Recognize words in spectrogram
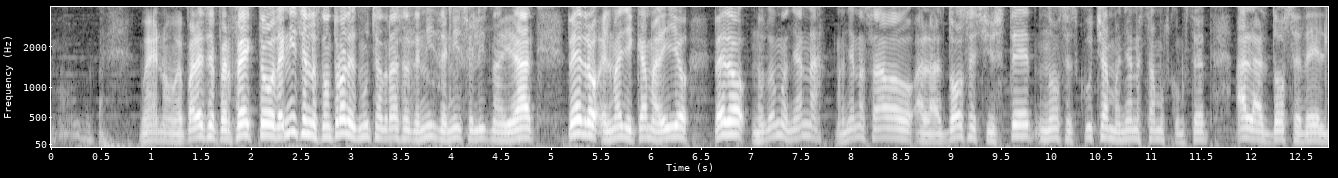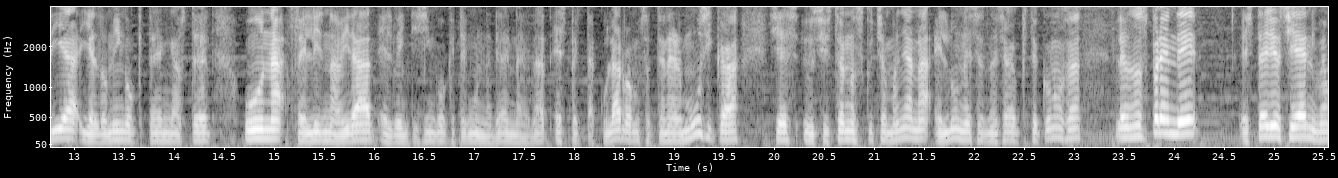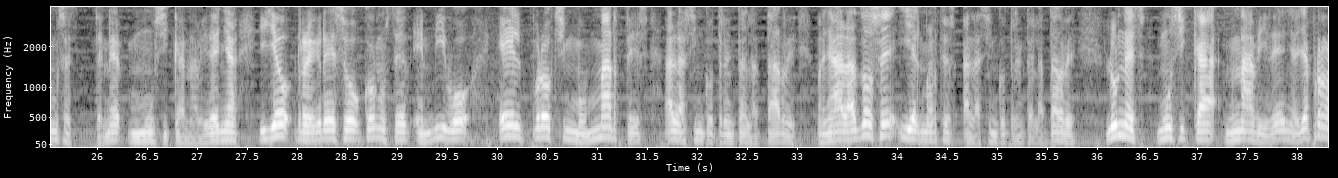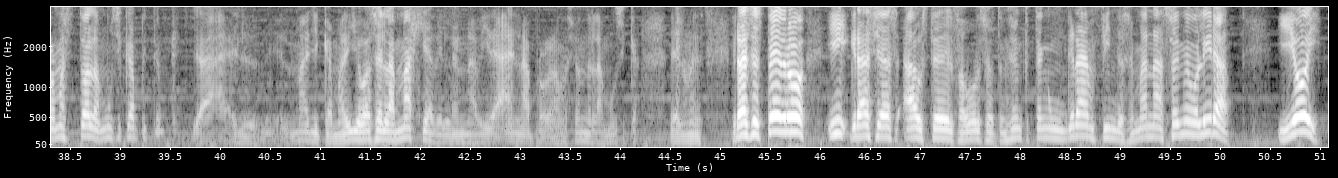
Bueno, me parece perfecto. Denise en los controles, muchas gracias, Denise. Denise, feliz Navidad. Pedro, el Magic Amarillo. Pedro, nos vemos mañana, mañana sábado a las 12. Si usted nos escucha, mañana estamos con usted a las 12 del día y el domingo que tenga usted una feliz Navidad. El 25 que tenga una día de Navidad espectacular. Vamos a tener música. Si, es, si usted nos escucha mañana, el lunes es necesario que usted conozca. Le nos prende Stereo 100 y vamos a tener música navideña. Y yo regreso con usted en vivo el próximo martes a las 5.30 de la tarde. Mañana a las 12 y el martes a las 5.30 de la tarde. Lunes, música navideña. ¿Ya programaste toda la música, Peter? Ya, el, Magic Amarillo va a ser la magia de la Navidad en la programación de la música del lunes. Gracias, Pedro. Y gracias a usted el favor de su atención. Que tenga un gran fin de semana. Soy Memo Lira. Y hoy,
